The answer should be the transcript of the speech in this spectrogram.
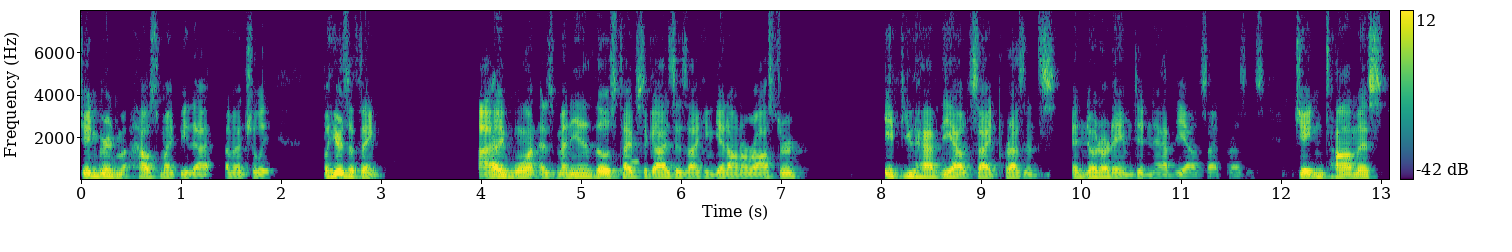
Jaden Greathouse might be that eventually. But here's the thing. I want as many of those types of guys as I can get on a roster if you have the outside presence. And Notre Dame didn't have the outside presence. Jaden Thomas,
